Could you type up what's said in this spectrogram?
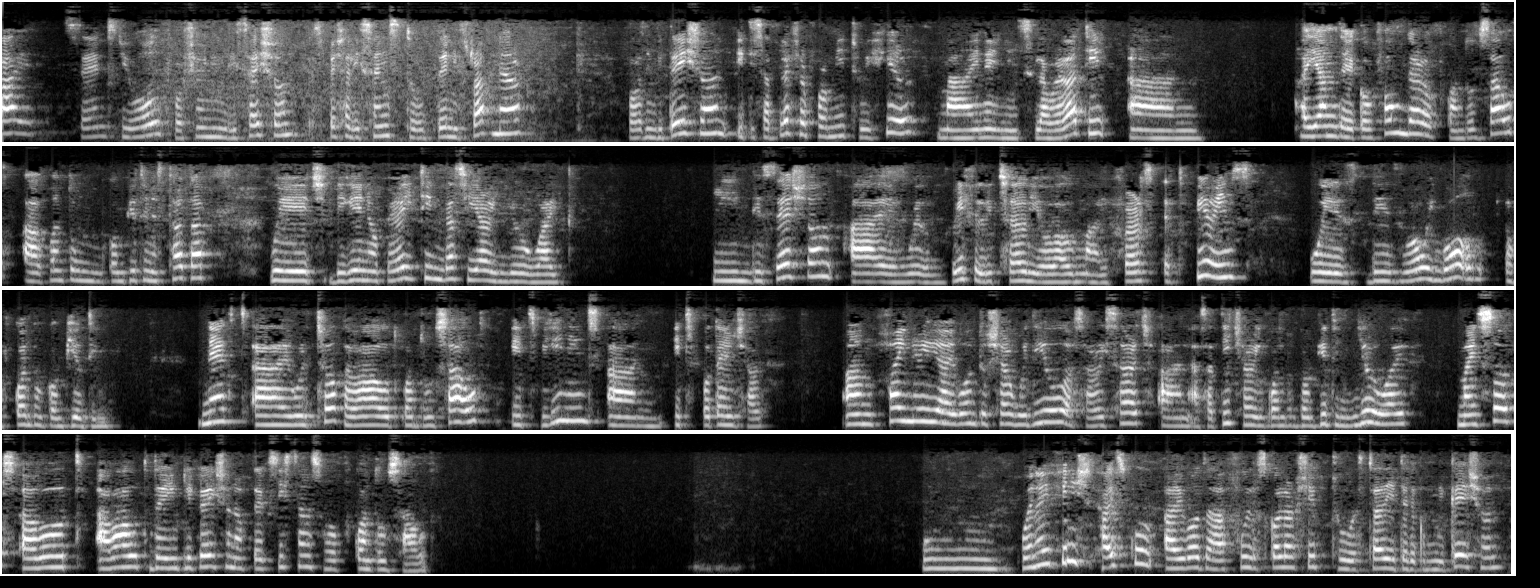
Hi, thanks you all for joining this session, especially thanks to Denise Ruffner for the invitation. It is a pleasure for me to be here. My name is Laura Gatti and I am the co-founder of Quantum South, a quantum computing startup which began operating last year in Uruguay. In this session, I will briefly tell you about my first experience with this growing world of quantum computing. Next, I will talk about Quantum South, its beginnings and its potential. And finally, I want to share with you as a researcher and as a teacher in quantum computing in Uruguay, my thoughts about, about the implication of the existence of Quantum South. Um, when I finished high school, I got a full scholarship to study telecommunication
